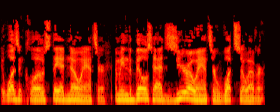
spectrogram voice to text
It wasn't close. They had no answer. I mean, the Bills had zero answer whatsoever.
